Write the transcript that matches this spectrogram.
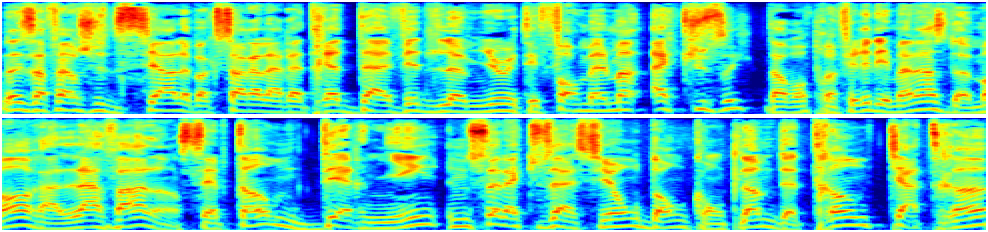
Dans les affaires judiciaires, le boxeur à la retraite David Lemieux a été formellement accusé d'avoir proféré des menaces de mort à Laval en septembre dernier. Une seule accusation donc contre l'homme de 34 ans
